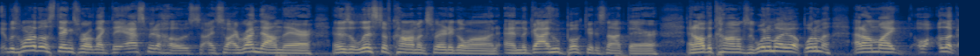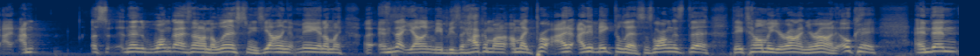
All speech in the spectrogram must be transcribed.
it was one of those things where like they asked me to host. I, so I run down there and there's a list of comics ready to go on, and the guy who booked it is not there, and all the comics are like, what am I up? What am I? And I'm like, oh, look, I, I'm. And then one guy's not on the list, and he's yelling at me, and I'm like, uh, he's not yelling at me, but he's like, how come? I, I'm like, bro, I, I didn't make the list. As long as the they tell me you're on, you're on. Okay. And then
